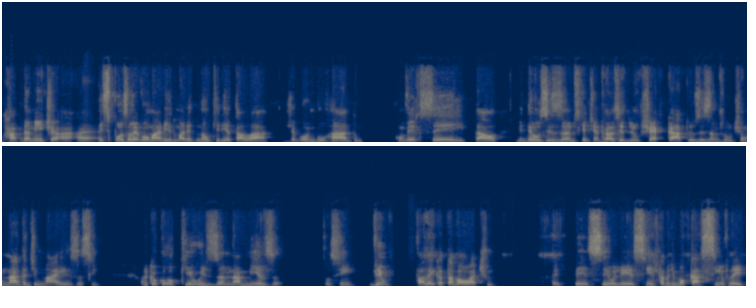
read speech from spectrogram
Rapidamente, a, a esposa levou o marido, o marido não queria estar tá lá, chegou emburrado, conversei e tal, me deu os exames que ele tinha trazido de um check-up e os exames não tinham nada demais, assim. Na hora que eu coloquei o exame na mesa, falou assim, viu? Falei que eu estava ótimo. Aí pensei, olhei assim, ele estava de mocassim, eu falei,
